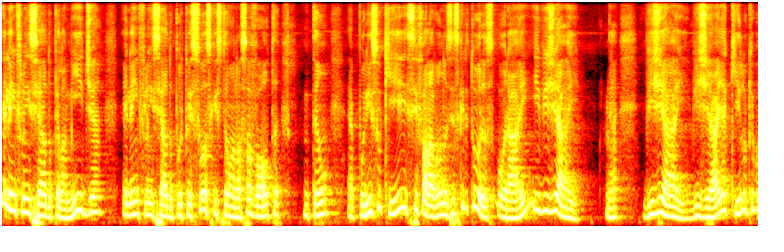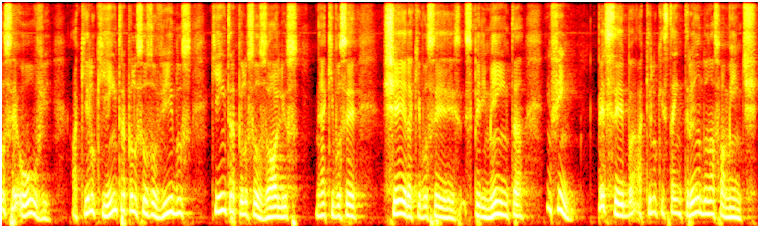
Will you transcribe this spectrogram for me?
Ele é influenciado pela mídia, ele é influenciado por pessoas que estão à nossa volta. Então, é por isso que se falavam nas escrituras: orai e vigiai. Né? Vigiai, vigiai aquilo que você ouve, aquilo que entra pelos seus ouvidos, que entra pelos seus olhos, né? que você cheira, que você experimenta. Enfim, perceba aquilo que está entrando na sua mente.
